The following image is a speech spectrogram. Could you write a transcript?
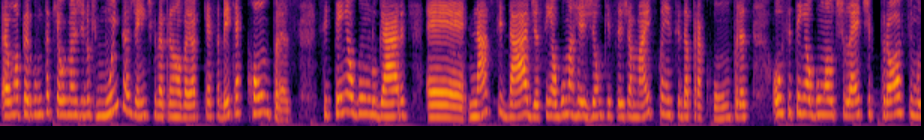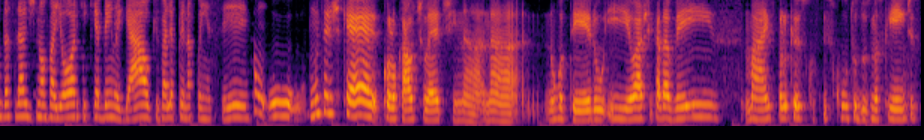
é uma pergunta que eu imagino que muita gente que vai para Nova York quer saber, que é compras. Se tem algum lugar é, na cidade, assim, alguma região que seja mais conhecida para compras, ou se tem algum outlet próximo da cidade de Nova York que é bem legal, que vale a pena conhecer. Então, o, muita gente quer colocar outlet na, na, no roteiro e eu acho que cada vez mais, pelo que eu escuto dos meus clientes,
